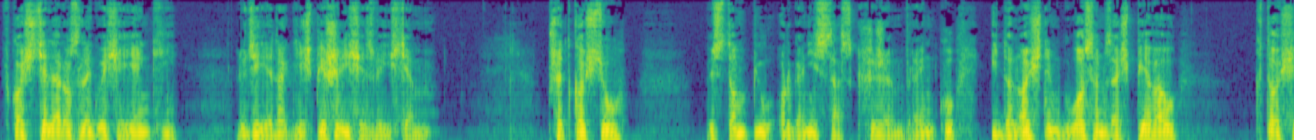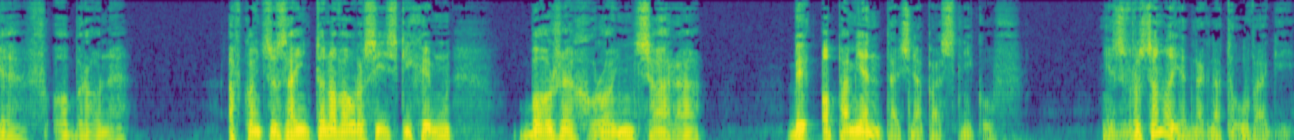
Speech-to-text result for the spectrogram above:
W kościele rozległy się jęki, ludzie jednak nie śpieszyli się z wyjściem. Przed kościół wystąpił organista z krzyżem w ręku i donośnym głosem zaśpiewał Kto się w obronę? A w końcu zaintonował rosyjski hymn Boże chroń cara, by opamiętać napastników. Nie zwrócono jednak na to uwagi.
